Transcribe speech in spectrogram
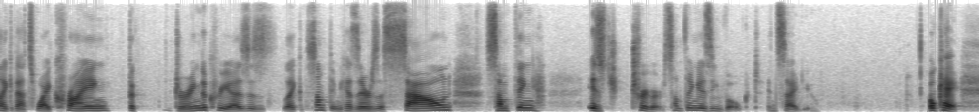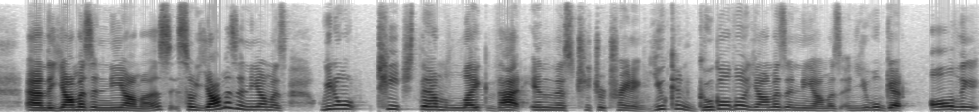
like that's why crying the, during the kriyas is like something because there's a sound, something is triggered, something is evoked inside you. Okay and the yamas and niyamas. So yamas and niyamas, we don't teach them like that in this teacher training. You can Google the yamas and niyamas and you will get all the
